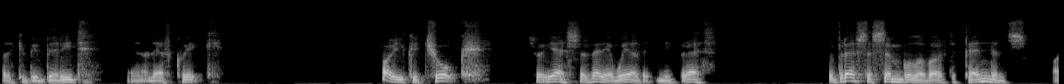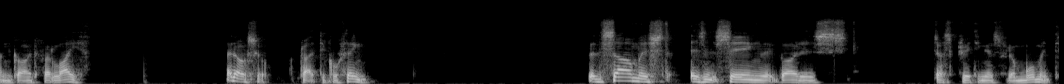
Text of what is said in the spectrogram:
or they could be buried in an earthquake, or you could choke. So, yes, they're very aware that you need breath. The breath's a symbol of our dependence on God for life, and also a practical thing. But the psalmist isn't saying that God is just creating us for a moment.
